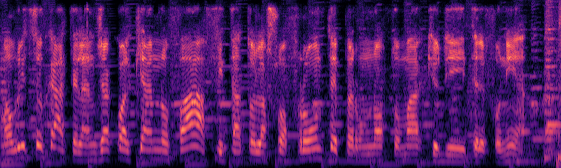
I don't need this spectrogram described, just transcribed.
Maurizio Cattelan già qualche anno fa ha affittato la sua fronte per un noto marchio di telefonia.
